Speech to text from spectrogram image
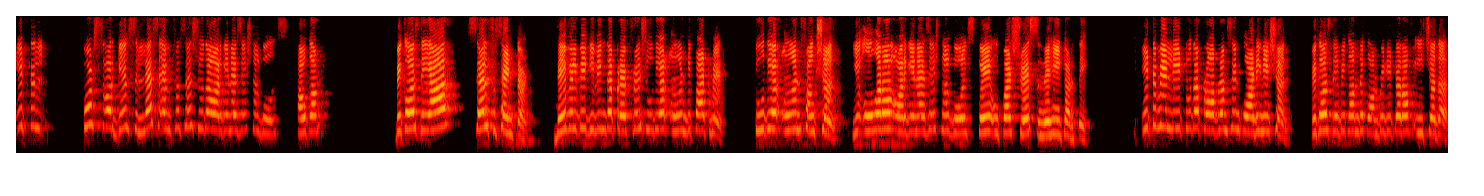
it puts और gives less emphasis to the organisational goals how come because they are self centred they will be giving the preference to their own department to their own function ये ओवरऑल ऑर्गेनाइजेशनल गोल्स के ऊपर स्ट्रेस नहीं करते। It may lead to the problem in coordination because they become the competitor of each other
